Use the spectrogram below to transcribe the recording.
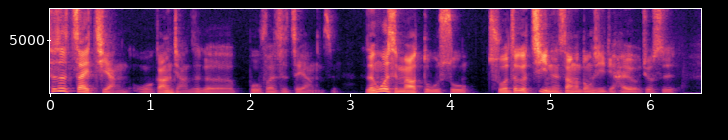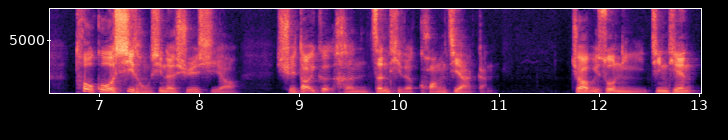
这是在讲我刚刚讲这个部分是这样子。人为什么要读书？除了这个技能上的东西点，还有就是透过系统性的学习哦。学到一个很整体的框架感，就好比说你今天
